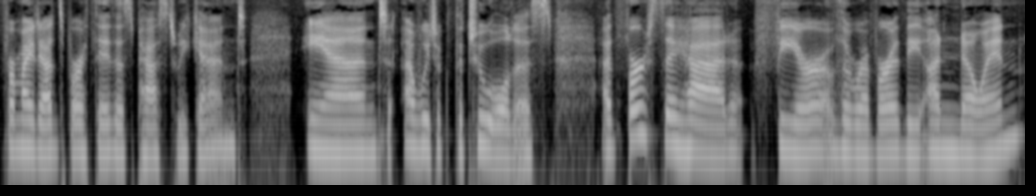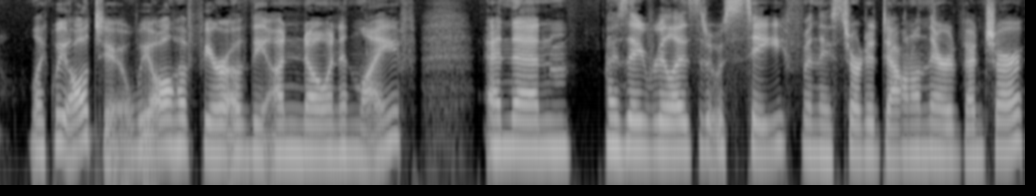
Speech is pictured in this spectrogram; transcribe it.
for my dad's birthday this past weekend. And uh, we took the two oldest. At first, they had fear of the river, the unknown, like we all do. We all have fear of the unknown in life. And then as they realized that it was safe and they started down on their adventure,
